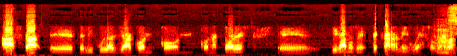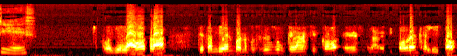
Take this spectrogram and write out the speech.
hasta eh, películas ya con, con, con actores, eh, digamos, de, de carne y hueso, ¿verdad? Así es. Oye, la otra, que también, bueno, pues ese es un clásico, es la de mi pobre angelito,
